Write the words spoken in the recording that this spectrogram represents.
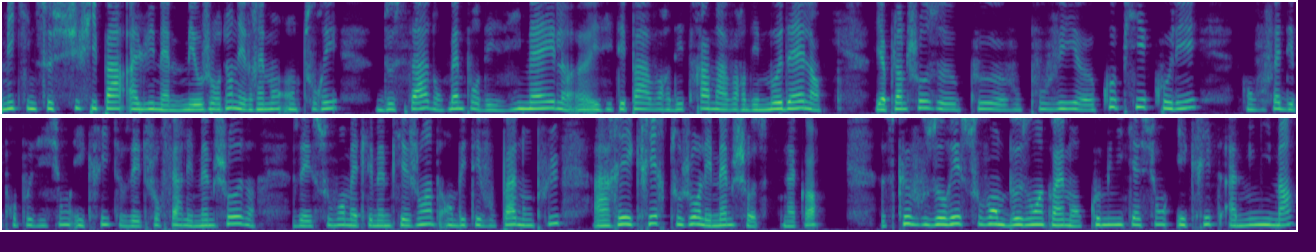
mais qui ne se suffit pas à lui-même. Mais aujourd'hui on est vraiment entouré de ça. Donc même pour des emails, euh, n'hésitez pas à avoir des trames, à avoir des modèles. Il y a plein de choses euh, que vous pouvez euh, copier-coller. Quand vous faites des propositions écrites, vous allez toujours faire les mêmes choses. Vous allez souvent mettre les mêmes pieds jointes. Embêtez-vous pas non plus à réécrire toujours les mêmes choses. D'accord? Ce que vous aurez souvent besoin quand même en communication écrite à minima,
